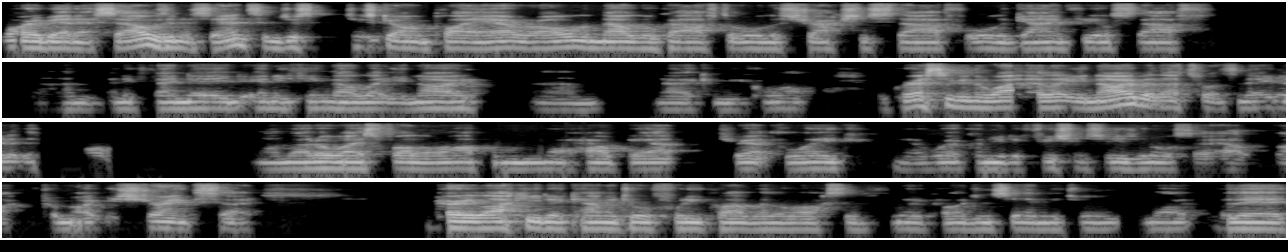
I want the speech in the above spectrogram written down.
worry about ourselves in a sense and just just go and play our role, and they'll look after all the structure stuff, all the game feel stuff, um, and if they need anything, they'll let you know. Um, you know, they can be quite aggressive in the way they let you know, but that's what's needed at the. Um, they'd always follow up and you know, help out throughout the week. You know, work on your deficiencies and also help like promote your strengths. So very lucky to come into a footy club with the likes of Luke Hodge and Sam Mitchell. Like, were there,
